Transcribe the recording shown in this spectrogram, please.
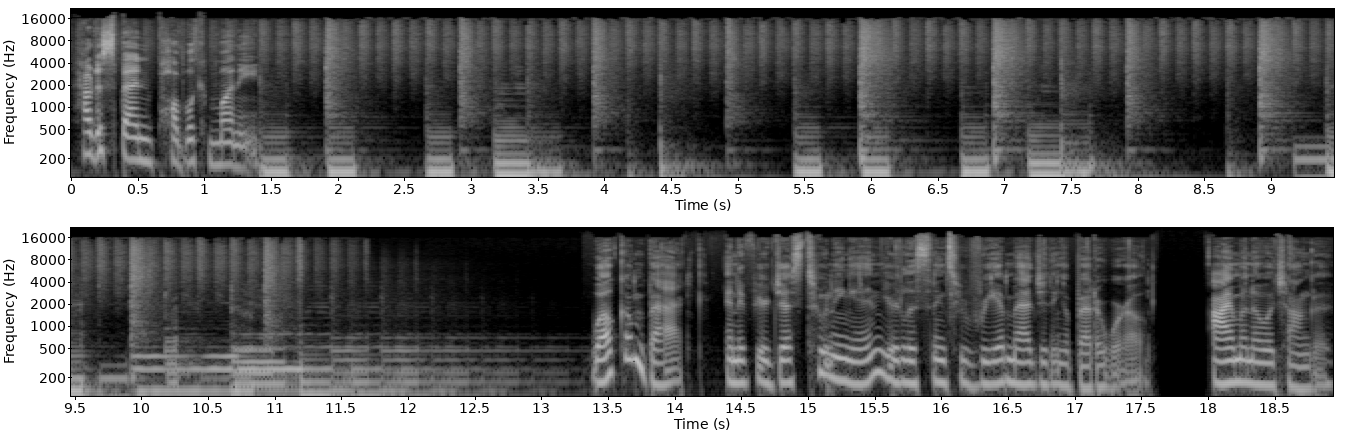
how to spend public money. Welcome back. And if you're just tuning in, you're listening to Reimagining a Better World. I'm Anoa Changa.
